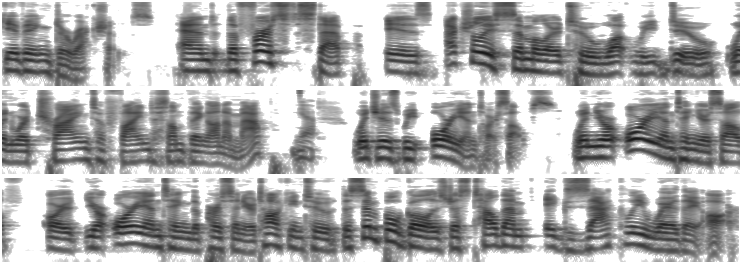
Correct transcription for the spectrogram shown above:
giving directions. And the first step is actually similar to what we do when we're trying to find something on a map, Yeah. which is we orient ourselves. When you're orienting yourself or you're orienting the person you're talking to, the simple goal is just tell them exactly where they are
